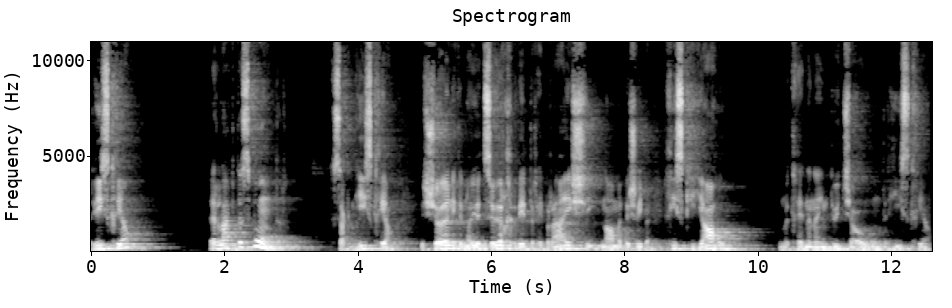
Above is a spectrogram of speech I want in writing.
Der Hiskia erlebt das Wunder. Ich sage Hiskia. ist schön, in der Neuen Zürcher wird der hebräische Name beschrieben. Hiskiahu. Und wir kennen ihn im Deutschen auch unter Hiskia.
